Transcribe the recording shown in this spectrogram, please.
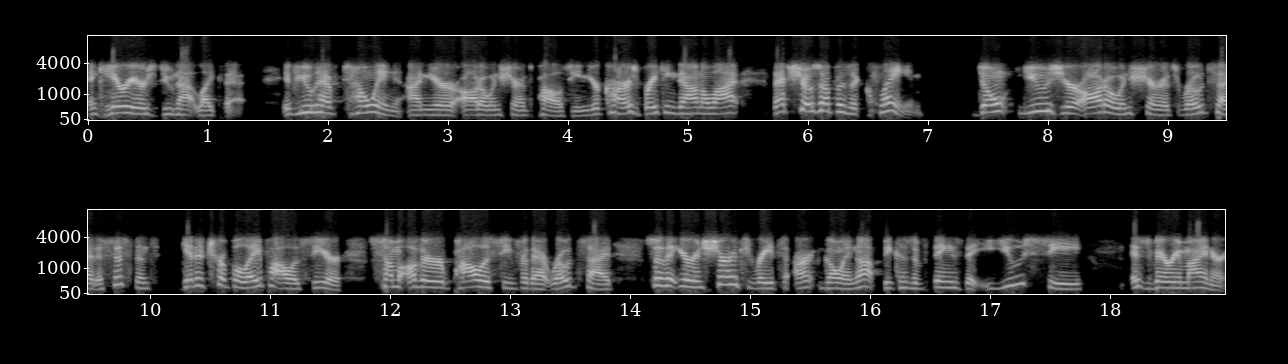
And carriers do not like that. If you have towing on your auto insurance policy and your car is breaking down a lot, that shows up as a claim. Don't use your auto insurance roadside assistance. Get a AAA policy or some other policy for that roadside so that your insurance rates aren't going up because of things that you see as very minor.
